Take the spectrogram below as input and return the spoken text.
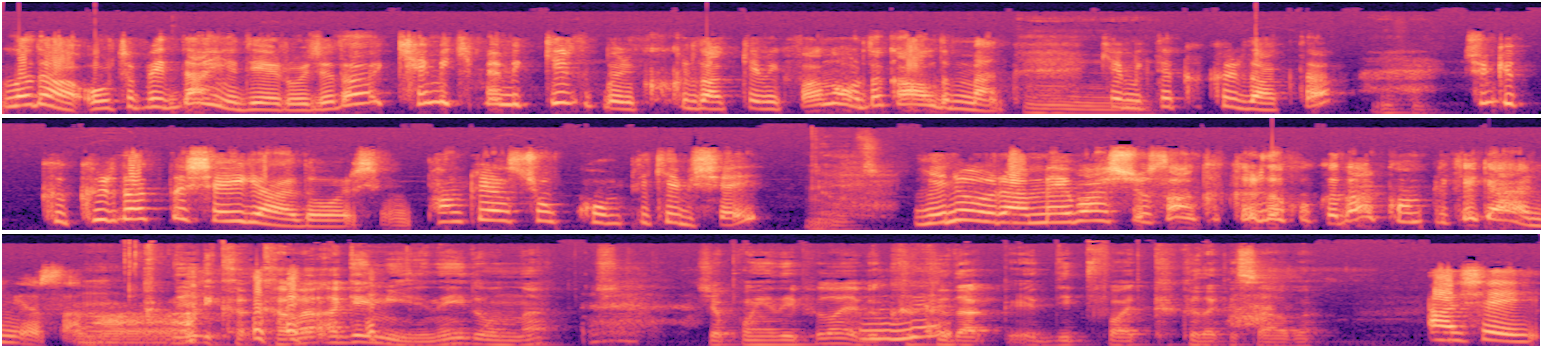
hocalarla da ortopediden ya diğer hoca da kemik memik girdik böyle kıkırdak kemik falan orada kaldım ben. Hmm. Kemikte kıkırdakta. Çünkü kıkırdakta şey geldi o şimdi. Pankreas çok komplike bir şey. Evet. Yeni öğrenmeye başlıyorsan kıkırdak o kadar komplike gelmiyor sana. Neydi? Ka- Karaage miydi? Neydi onlar? Japonya'da yapıyorlar ya böyle kıkıdak, e, deep fried kıkıdak hesabı. Aa, şey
